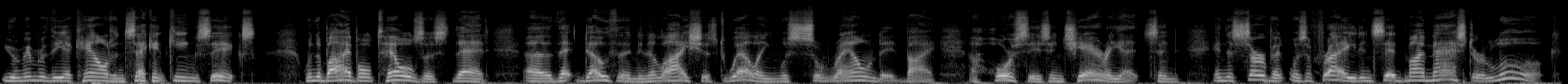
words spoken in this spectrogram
You remember the account in 2 Kings 6 when the Bible tells us that uh, that Dothan and Elisha's dwelling was surrounded by uh, horses and chariots, and and the servant was afraid and said, "My master, look."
